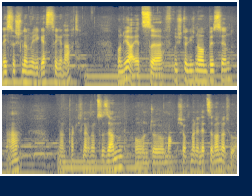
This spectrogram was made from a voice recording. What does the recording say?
Nicht so schlimm wie die gestrige Nacht. Und ja, jetzt äh, frühstücke ich noch ein bisschen. Ja. Und dann packe ich langsam zusammen und äh, mache mich auf meine letzte Wandertour.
